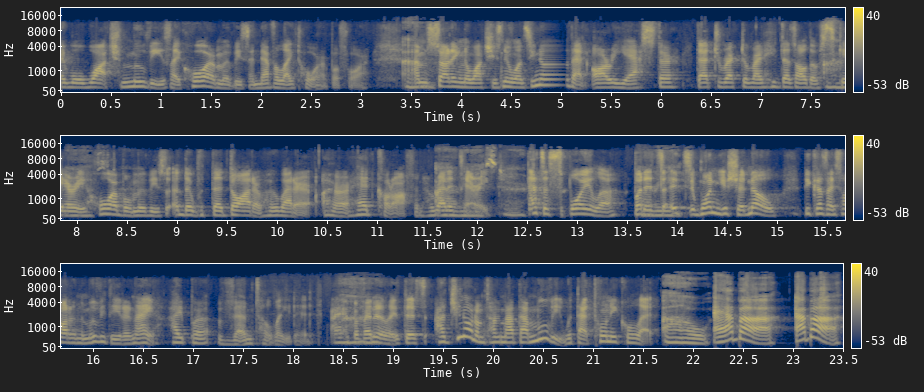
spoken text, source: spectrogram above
I will watch movies like horror movies. I never liked horror before. I'm starting to watch these new ones. You know that Ari Aster, that director, right? He does all those scary, horrible movies. uh, The, the daughter who had her, her head cut off in Hereditary. That's a spoiler, but it's it's one you should know because I saw it in the movie theater and I hyperventilated. I hyperventilated. This. Uh, do you know what I'm talking about? That movie with that Toni Collette. Oh, ABBA, ABBA.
